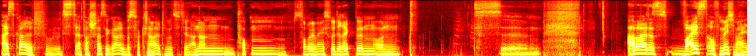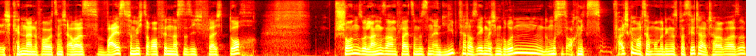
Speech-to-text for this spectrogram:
eiskalt. Es ist einfach scheißegal, du bist verknallt, du willst den anderen poppen, sorry, wenn ich so direkt bin und das, äh, aber das weist auf mich, ich, ich kenne deine Frau jetzt nicht, aber es weist für mich darauf hin, dass sie sich vielleicht doch schon so langsam vielleicht so ein bisschen entliebt hat aus irgendwelchen Gründen. Du musst jetzt auch nichts falsch gemacht haben, unbedingt, das passiert halt teilweise.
